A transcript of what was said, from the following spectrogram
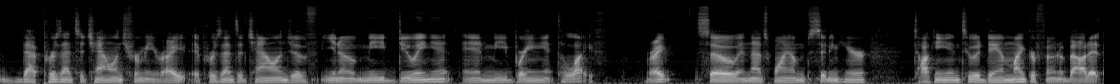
that presents a challenge for me, right? It presents a challenge of you know me doing it and me bringing it to life, right? So, and that's why I'm sitting here talking into a damn microphone about it.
